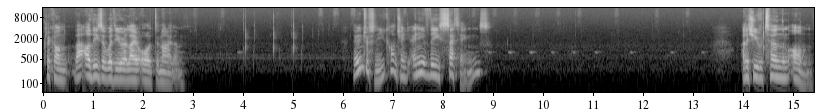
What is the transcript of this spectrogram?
Click on that. Oh, these are whether you allow or deny them. Now, interestingly, you can't change any of these settings unless you return them on.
